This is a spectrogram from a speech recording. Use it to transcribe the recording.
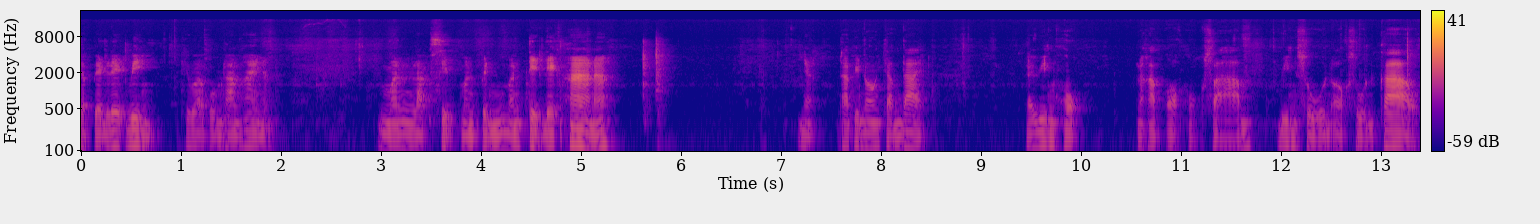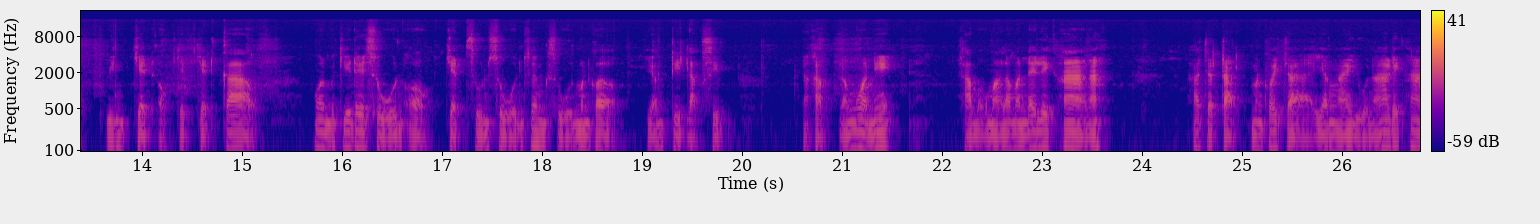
จะเป็นเลขวิ่งที่ว่าผมทำให้นั่นมันหลักสิบมันเป็นมันติดเลขห้านะ เนี่ยถ้าพี่น้องจำได้ได้ววิ่งหกนะครับ ออกหกสามวิ่งศูนย์ออกศูนย์เก้าวิ่งเจ็ดออกเจ็ดเจ็ดเก้างวดเมื่อกี้ได้ศูนย์ออกเจ็ดศูนย์ศูนย์ซึ่งศูนย์มันก็ยังติดหลักสิบนะครับ แล้วงวดนี้ทำออกมาแล้วมันได้เลขห้านะ ถ้าจะตัดมันก็จะยังไงอยู่นะเลขห้า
